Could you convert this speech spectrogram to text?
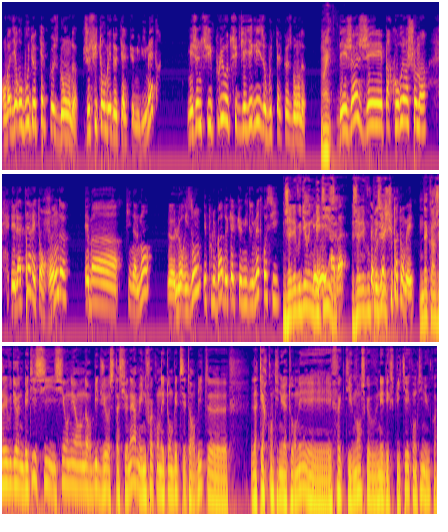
On va dire au bout de quelques secondes, je suis tombé de quelques millimètres, mais je ne suis plus au-dessus de vieille église au bout de quelques secondes. Déjà, j'ai parcouru un chemin. Et la Terre étant ronde, eh ben, finalement, l'horizon est plus bas de quelques millimètres aussi. J'allais vous dire une bêtise. Ah bah, j'allais vous poser. je suis pas tombé. D'accord, j'allais vous dire une bêtise. Si, si on est en orbite géostationnaire, mais une fois qu'on est tombé de cette orbite, euh, la Terre continue à tourner et effectivement, ce que vous venez d'expliquer continue, quoi.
